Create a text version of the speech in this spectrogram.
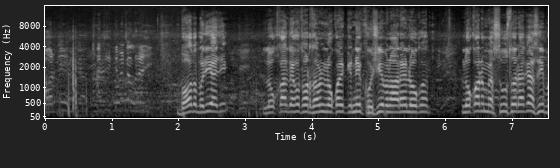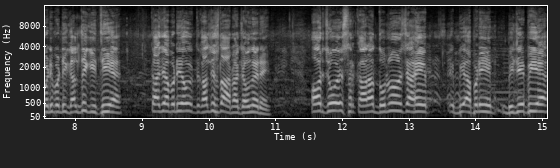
ਹੋਰ ਜੀ। ਹਾਂਜੀ ਕਿਵੇਂ ਚੱਲ ਰਿਹਾ ਜੀ? ਬਹੁਤ ਵਧੀਆ ਜੀ। ਲੋਕਾਂ ਦੇਖੋ ਤੁਹਾਡੇ ਸਾਹਮਣੇ ਲੋਕਾਂ ਦੀ ਕਿੰਨੀ ਖੁਸ਼ੀ ਮਨਾ ਰਹੇ ਲੋਕ। ਲੋਕਾਂ ਨੂੰ ਮਹਿਸੂਸ ਹੋ ਰਿਹਾ ਕਿ ਅਸੀਂ ਬੜੀ ਵੱਡੀ ਗਲਤੀ ਕੀਤੀ ਹੈ। ਤਾਂ ਅੱਜ ਆਪਣੀ ਉਹ ਗਲਤੀ ਸੁਧਾਰਨਾ ਚਾਹੁੰਦੇ ਨੇ। ਔਰ ਜੋ ਇਹ ਸਰਕਾਰਾਂ ਦੋਨੋਂ ਚਾਹੇ ਆਪਣੀ ਬੀਜੇਪੀ ਹੈ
